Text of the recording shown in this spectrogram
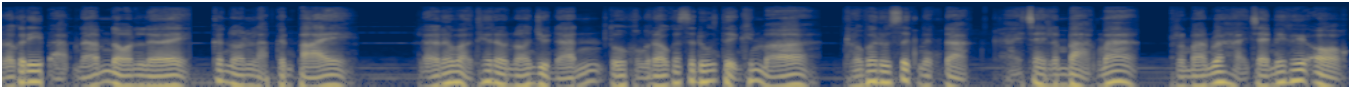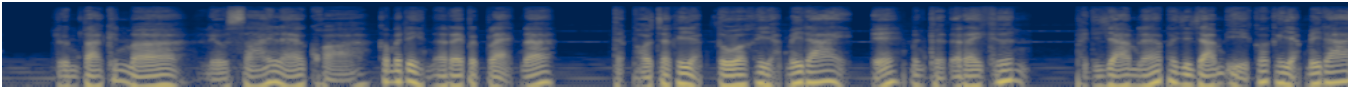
เราก็รีบอาบน้ำนอนเลย ก็นอนหลับกันไป แล้วระหว่างที่เรานอนอยู่นั้น ตัวของเราก็สะดุ้งตื่นขึ้นมา เพราะว่ารู้สึกหนักๆหายใจลำบากมาก ประมาณว่าหายใจไม่ค่อยออกลืมตาขึ้นมาเหลียวซ้ายแล้วขวาก็ไม่ได้เห็นอะไรแปลกๆนะ แต่พอจะขยับตัวขยับไม่ได้ เอ๊ะ มันเกิดอะไรขึ้น พยายามแล้วพยายามอีกก็ขยับไม่ได้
